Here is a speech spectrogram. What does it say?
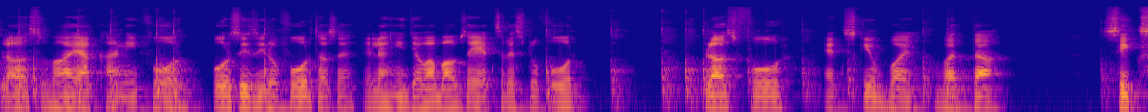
પ્લસ વાય આખાની four. Four C zero, four થશે. એટલે અહીં જવાબ આવશે X raise to four plus four X cube Y વત્તા six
